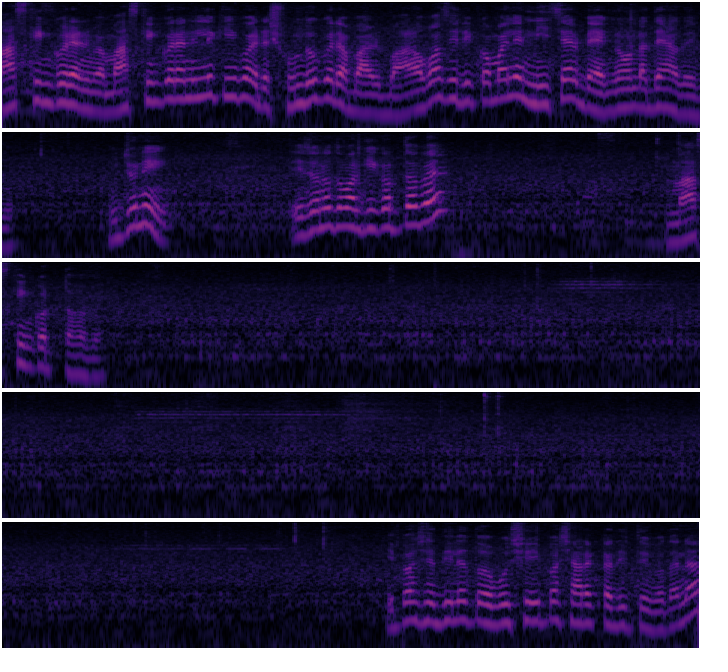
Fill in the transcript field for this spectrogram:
মাস্কিং করে নিবা মাস্কিং করে নিলে কি হবে এটা সুন্দর করে বাড়বে। আর অপাসিটি কমাইলে নিচের ব্যাকগ্রাউন্ডটা দেখা দেবো বুঝছ নি? এই জন্য তোমার কি করতে হবে? মাস্কিং করতে হবে। এই পাশে দিলে তো অবশ্যই এই পাশে আরেকটা দিতে হবে তাই না?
